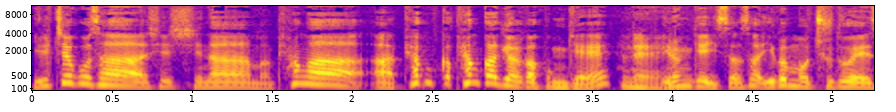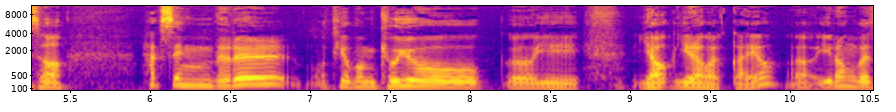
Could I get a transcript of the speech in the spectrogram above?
일제고사 실시나 뭐 평화 아, 평가 평가 결과 공개 네. 이런 게 있어서 이걸 뭐 주도해서 학생들을 어떻게 보면 교육 어, 이 역이라고 할까요? 어, 이런 것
